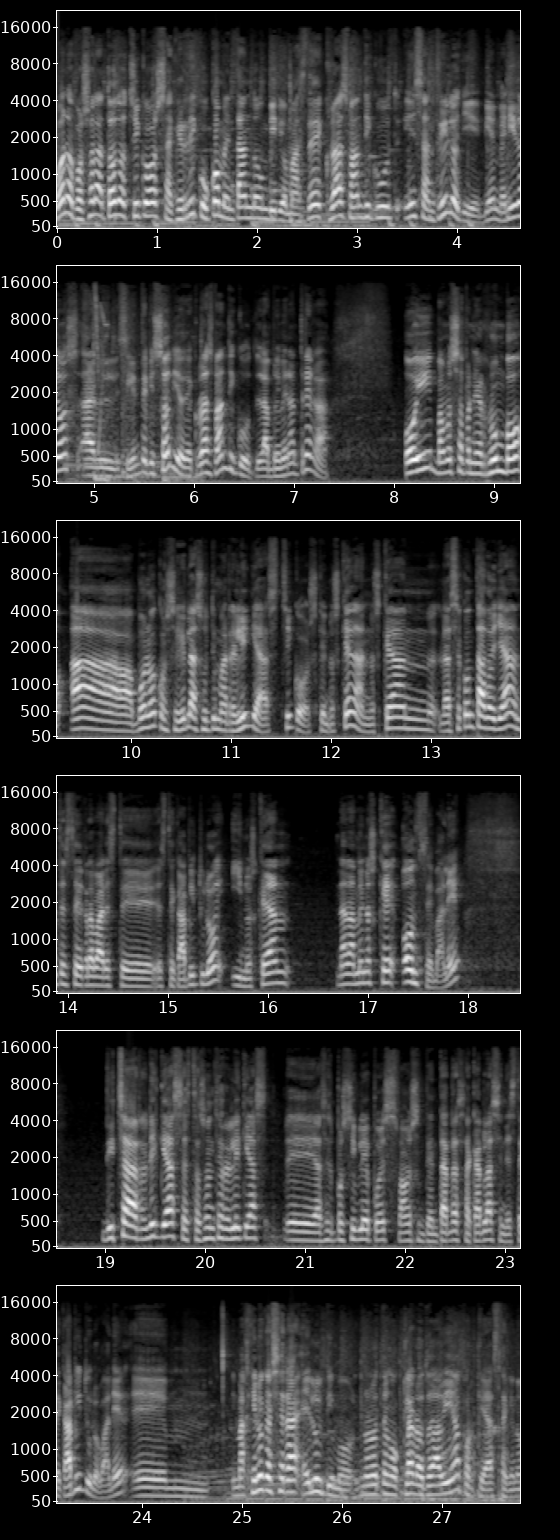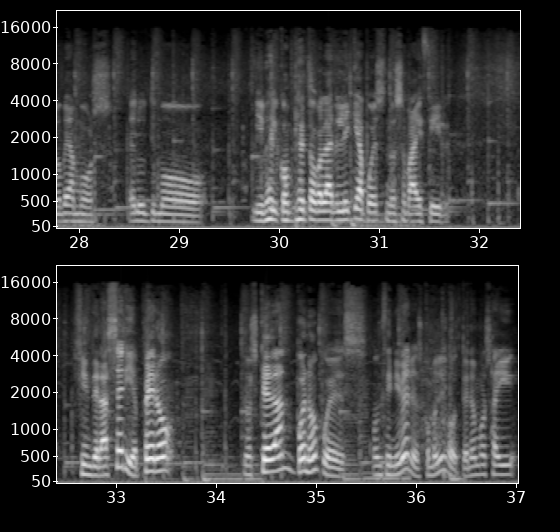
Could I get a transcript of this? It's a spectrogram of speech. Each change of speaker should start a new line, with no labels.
Bueno, pues hola a todos chicos, aquí Riku comentando un vídeo más de Crash Bandicoot Instant Trilogy. Bienvenidos al siguiente episodio de Crash Bandicoot, la primera entrega. Hoy vamos a poner rumbo a, bueno, conseguir las últimas reliquias, chicos, que nos quedan. Nos quedan, las he contado ya antes de grabar este, este capítulo Y nos quedan nada menos que 11, ¿vale? Dichas reliquias, estas 11 reliquias, eh, a ser posible, pues vamos a intentar sacarlas en este capítulo, ¿vale? Eh, imagino que será el último, no lo tengo claro todavía porque hasta que no veamos el último nivel completo con la reliquia, pues no se va a decir fin de la serie, pero nos quedan, bueno, pues 11 niveles, como digo, tenemos ahí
